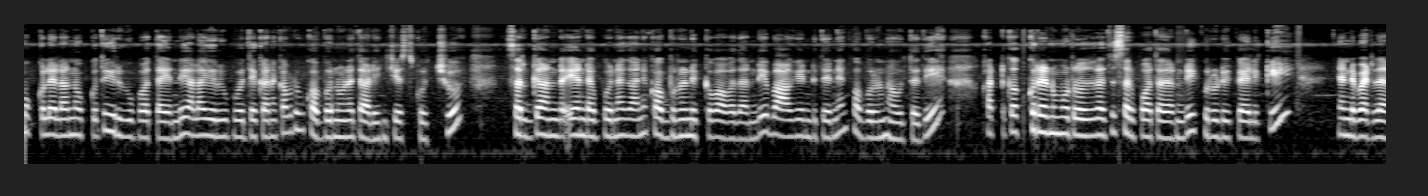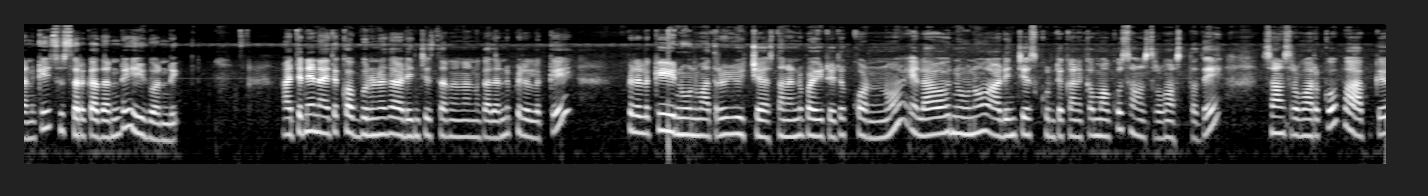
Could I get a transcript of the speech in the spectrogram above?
ముక్కలు ఎలా నొక్కుతూ ఇరిగిపోతాయండి. అలా ఇరిగిపోతే కనుక అప్పుడు కొబ్బరి నూనె తడించేసుకోవచ్చు. సరిగ్గా ఎండ ఎండకపోయినా కానీ కొబ్బరి నూనె ఎక్కువ అవ్వదండి. బాగా ఎండితేనే కొబ్బరి నూనె అవుతుంది. కట్టుకక్కు రెండు మూడు రోజులు అయితే సరిపోతుందండి కురుడికాయలకి ఎండబెట్టడానికి. చూస్తారు కదండి ఇగోండి. అయితే నేనైతే కొబ్బరి నూనె తాడించేస్తానన్నాను కదండి పిల్లలకి. పిల్లలకి నూనె మాత్రం యూజ్ చేస్తానండి. బయట అయితే కొన్ను. ఇలా నూనె ఆడించేసుకుంటే కనుక మాకు సంవత్సరం వస్తుంది. సంవత్సరం వరకు పాపకి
